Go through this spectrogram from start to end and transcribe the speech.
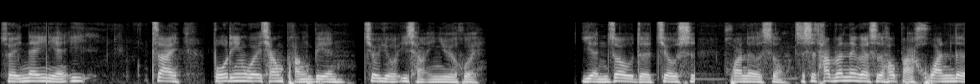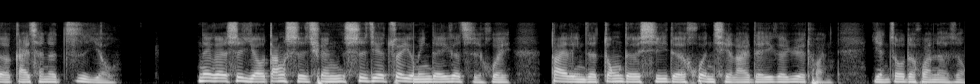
所以那一年一在柏林围墙旁边就有一场音乐会，演奏的就是《欢乐颂》，只是他们那个时候把“欢乐”改成了“自由”。那个是由当时全世界最有名的一个指挥带领着东德西德混起来的一个乐团演奏的《欢乐颂》。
